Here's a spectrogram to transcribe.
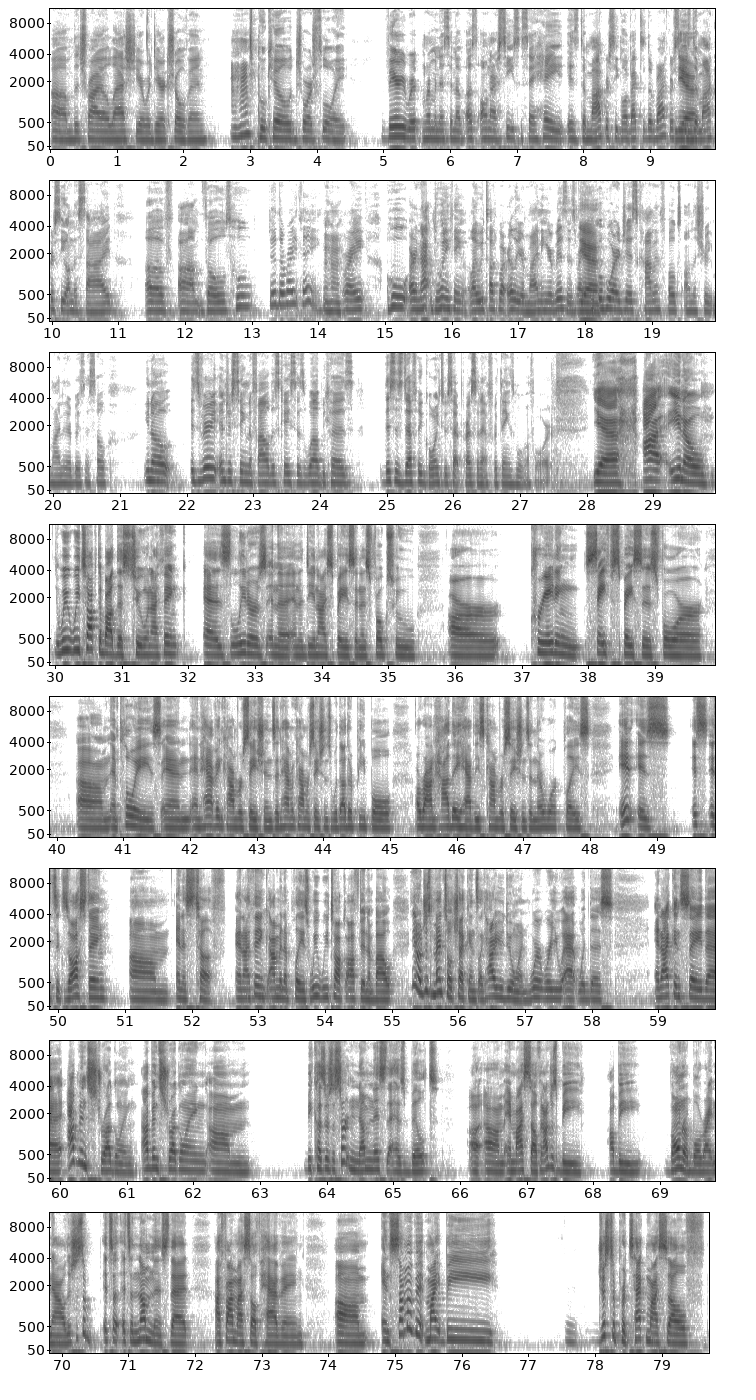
um, the trial last year with Derek Chauvin, who killed George Floyd. Very re- reminiscent of us on our seats to say, hey, is democracy going back to democracy? Yeah. Is democracy on the side of um, those who did the right thing, mm-hmm. right? Who are not doing anything like we talked about earlier, minding your business, right? Yeah. People who are just common folks on the street minding their business. So, you know, it's very interesting to follow this case as well because this is definitely going to set precedent for things moving forward. Yeah, I you know we we talked about this too, and I think as leaders in the in the DNI space and as folks who are creating safe spaces for um, employees and and having conversations and having conversations with other people around how they have these conversations in their workplace, it is it's it's exhausting um, and it's tough. And I think I'm in a place we we talk often about you know just mental check-ins like how are you doing where where you at with this, and I can say that I've been struggling. I've been struggling um, because there's a certain numbness that has built uh, um, in myself, and I'll just be I'll be vulnerable right now. There's just a it's a it's a numbness that I find myself having, um, and some of it might be just to protect myself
